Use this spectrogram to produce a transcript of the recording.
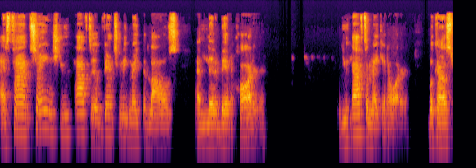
As time changed, you have to eventually make the laws a little bit harder. You have to make it harder because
